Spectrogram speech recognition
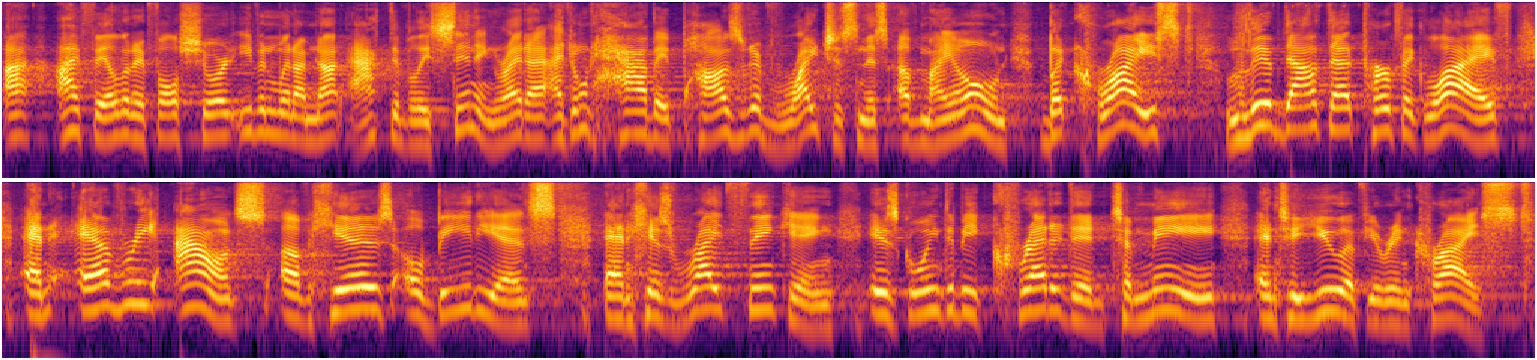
I, I fail and I fall short even when I'm not actively sinning, right? I, I don't have a positive righteousness of my own, but Christ lived out that perfect life, and every ounce of his obedience and his right thinking is going to be credited to me and to you if you're in Christ.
